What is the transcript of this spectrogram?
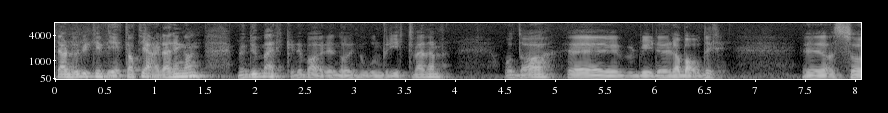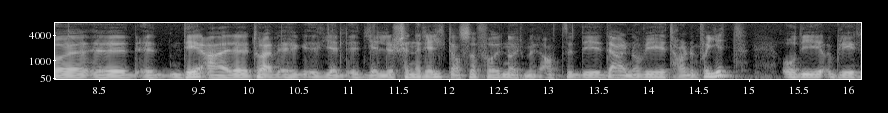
Det er når du ikke vet at de er der engang. Men du merker det bare når noen bryter med dem. Og da eh, blir det rabalder. Eh, så eh, det er, tror jeg gjelder generelt altså for normer. At de, det er når vi tar dem for gitt, Og de blir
